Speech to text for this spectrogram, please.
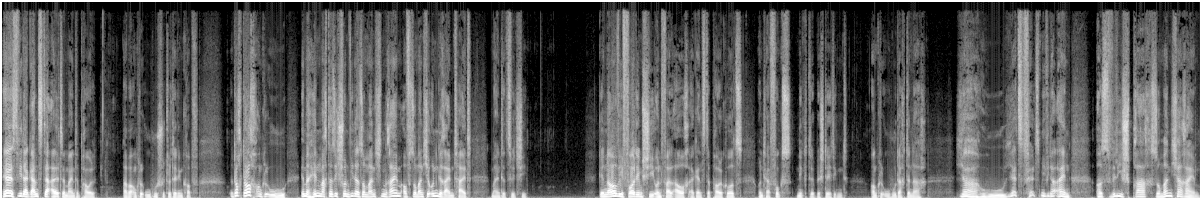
Er ist wieder ganz der Alte, meinte Paul. Aber Onkel Uhu schüttelte den Kopf. Doch, doch, Onkel Uhu. Immerhin macht er sich schon wieder so manchen Reim auf so manche Ungereimtheit, meinte Zwitschi. Genau wie vor dem Skiunfall auch, ergänzte Paul kurz, und Herr Fuchs nickte bestätigend. Onkel Uhu dachte nach. Ja, Uhu, jetzt fällt's mir wieder ein. Aus Willi sprach so mancher Reim.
